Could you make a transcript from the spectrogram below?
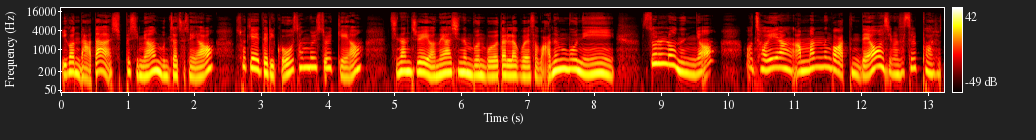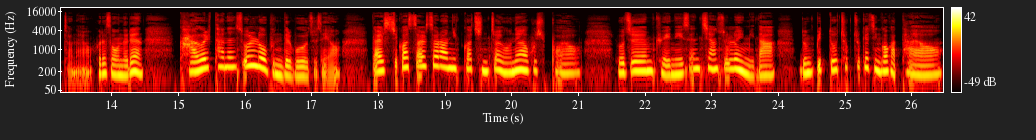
이건 나다 싶으시면 문자 주세요. 소개해드리고 선물 쏠게요. 지난주에 연애하시는 분 모여달라고 해서 많은 분이 솔로는요? 어, 저희랑 안 맞는 것 같은데요? 하시면서 슬퍼하셨잖아요. 그래서 오늘은 가을 타는 솔로 분들 모여주세요. 날씨가 쌀쌀하니까 진짜 연애하고 싶어요. 요즘 괜히 센치한 솔로입니다. 눈빛도 촉촉해진 것 같아요.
